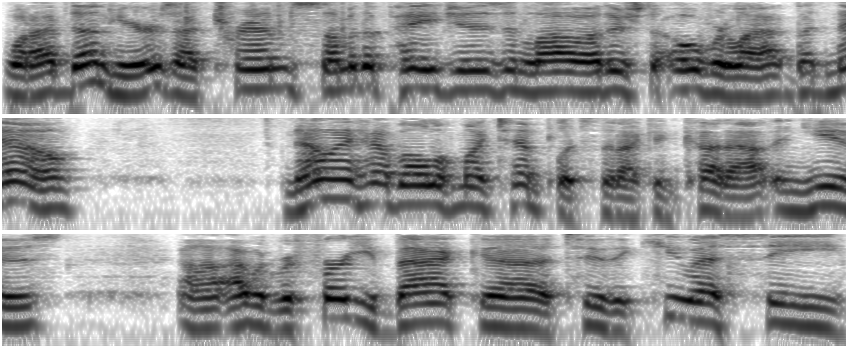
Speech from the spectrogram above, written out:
what I've done here is I've trimmed some of the pages and allow others to overlap, but now, now I have all of my templates that I can cut out and use uh, I would refer you back uh, to the QSC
